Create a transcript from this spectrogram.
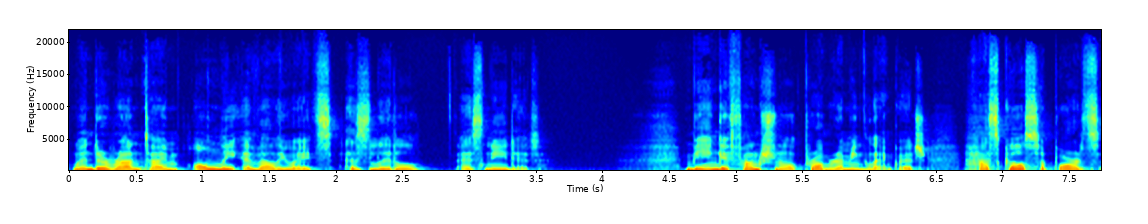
when the runtime only evaluates as little as needed. Being a functional programming language, Haskell supports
